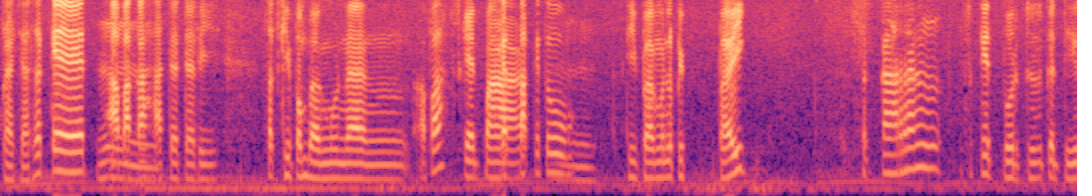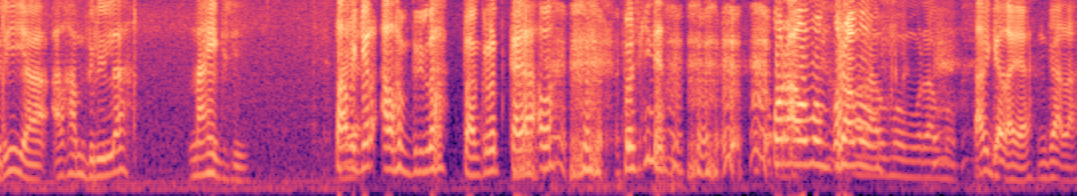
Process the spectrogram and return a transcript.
belajar skate. Hmm. Apakah ada dari segi pembangunan apa skatepark skatepark itu Mm. dibangun lebih baik? Sekarang skateboarder kediri ya alhamdulillah naik sih Tak Kayak- pikir alhamdulillah bangkrut kayak apa? Bos kini. Orang umum, orang umum. Ora umum ora umum Tapi enggak lah ya. enggak lah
